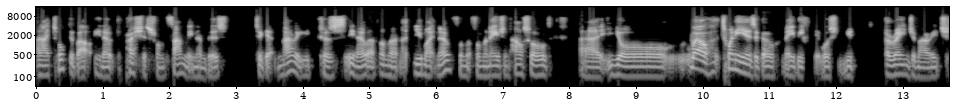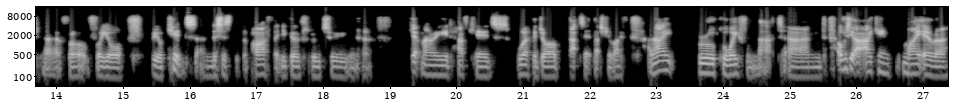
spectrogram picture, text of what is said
And I talked about, you know, the pressures from family members to get married because you know uh, from a you might know from from an Asian household, uh, you're well twenty years ago maybe it was you arrange a marriage uh, for for your for your kids and this is the path that you go through to you know get married have kids work a job that's it that's your life. And i broke away from that and obviously i, I came my era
